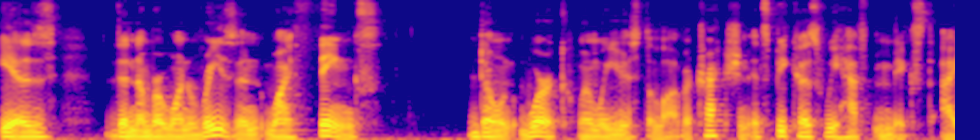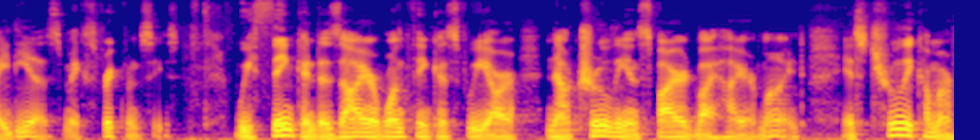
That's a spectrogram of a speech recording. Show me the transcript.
is the number one reason why things don't work when we use the law of attraction. It's because we have mixed ideas, mixed frequencies. We think and desire one thing because we are now truly inspired by higher mind. It's truly come our,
